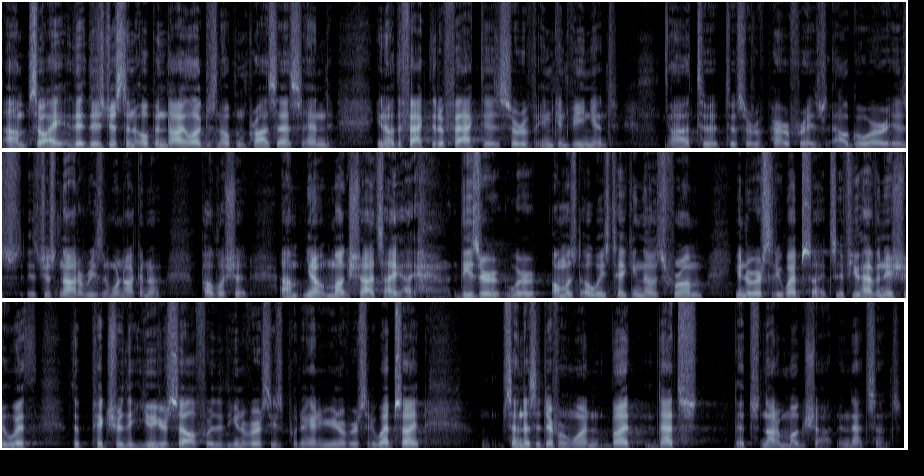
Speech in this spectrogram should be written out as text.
um, so I, th there's just an open dialogue, there's an open process. And you know, the fact that a fact is sort of inconvenient, uh, to, to sort of paraphrase Al Gore, is, is just not a reason we're not going to publish it. Um, you know, mugshots, I, I, these are, we're almost always taking those from university websites. If you have an issue with the picture that you yourself or the university is putting on your university website, send us a different one, but that's, that's not a mugshot in that sense.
